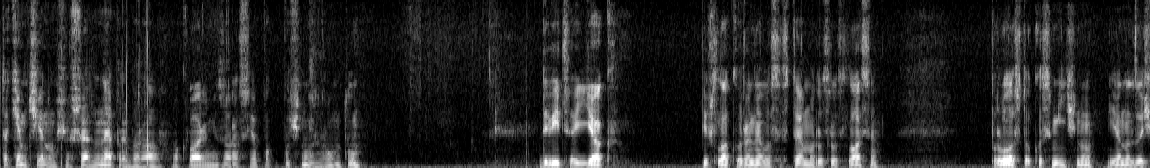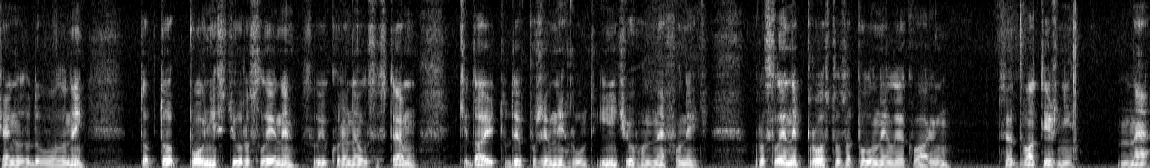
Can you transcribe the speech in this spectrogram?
таким чином, що ще не прибирав в акваріумі. Зараз я почну з ґрунту. Дивіться, як пішла коренева система, розрослася. Просто космічно. Я надзвичайно задоволений. Тобто повністю рослини свою кореневу систему кидають туди в поживний ґрунт і нічого не фонить. Рослини просто заполонили акваріум. Це два тижні не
